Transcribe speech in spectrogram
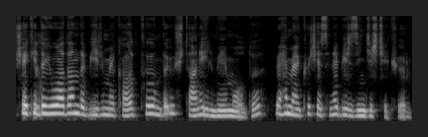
Bu şekilde yuvadan da bir ilmek alıp tığımda 3 tane ilmeğim oldu. Ve hemen köşesine bir zincir çekiyorum.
